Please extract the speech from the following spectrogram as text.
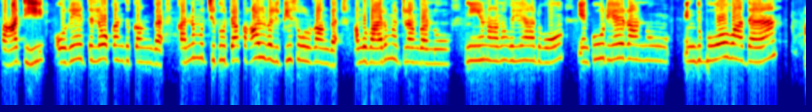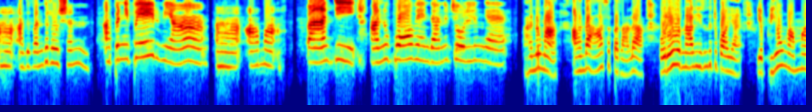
பாட்டி ஒரே இடத்துல உட்காந்துக்காங்க கண்ணு முச்சு கூட்டா கால் வலிக்கு சொல்றாங்க. அவங்க வர மாட்டாங்க அண்ணு. நீயும் நானும் விளையாடுவோம். என் கூடயே அண்ணு. அனு எங்க போவாத? அது வந்து ரோஷன். அப்ப நீ போயிடுவியா ஆமா. பாட்டி அனு போக வேண்டாம்னு சொல்லுங்க. அனுமா அவன் தான் ஆசைப்படுறான்ல? ஒரே ஒரு நாள் இருந்துட்டு போயேன். எப்படியும் உங்க அம்மா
